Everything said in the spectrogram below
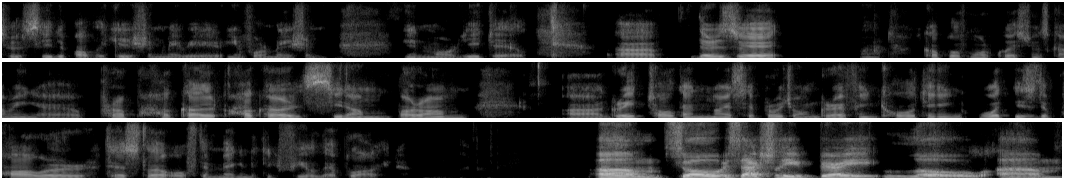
to see the publication, maybe information in more detail. Uh, there's a couple of more questions coming. Hakar, Hakar Sidam Param, great talk and nice approach on graphene coating. What is the power Tesla of the magnetic field applied? Um, so it's actually very low. Um,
